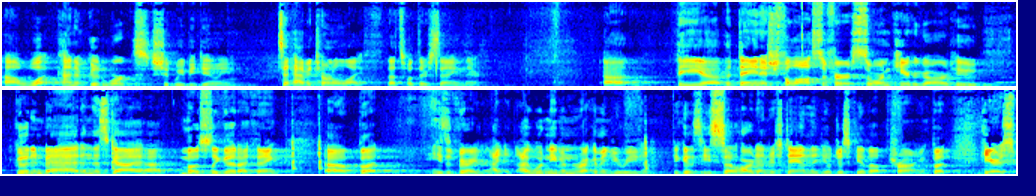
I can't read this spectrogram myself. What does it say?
Uh, what kind of good works should we be doing to have eternal life? That's what they're saying there. Uh, the, uh, the Danish philosopher Soren Kierkegaard, who good and bad in this guy, uh, mostly good, I think, uh, but he's a very, I, I, wouldn't even recommend you read him because he's so hard to understand that you'll just give up trying. But here's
